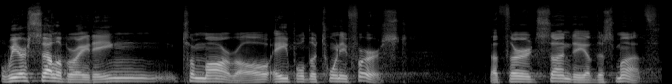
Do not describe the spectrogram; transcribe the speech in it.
we are celebrating tomorrow, April the 21st, the third Sunday of this month.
